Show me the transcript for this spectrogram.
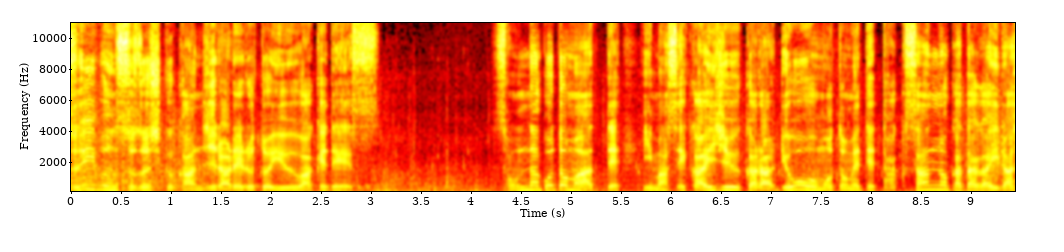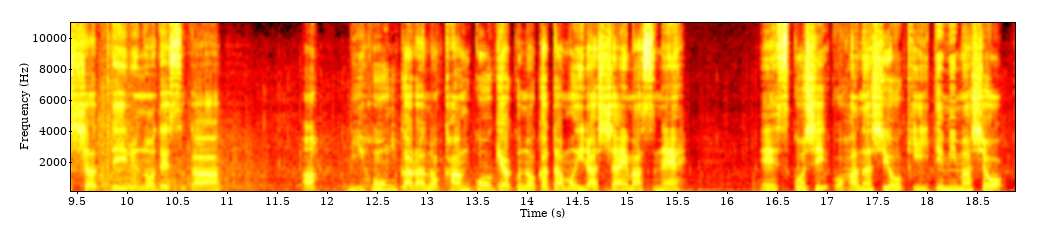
随分涼しく感じられるというわけです。そんなこともあって今世界中から涼を求めてたくさんの方がいらっしゃっているのですがあ日本からの観光客の方もいらっしゃいますね、えー、少しお話を聞いてみましょう。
